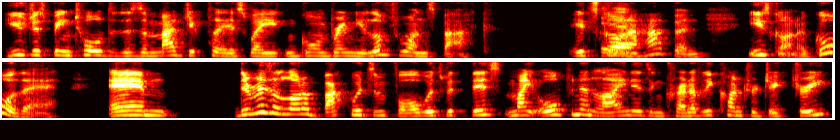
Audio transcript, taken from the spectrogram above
you've just been told that there's a magic place where you can go and bring your loved ones back. It's Yeah. gonna happen. He's gonna go there. Um there is a lot of backwards and forwards with this. My opening line is incredibly contradictory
